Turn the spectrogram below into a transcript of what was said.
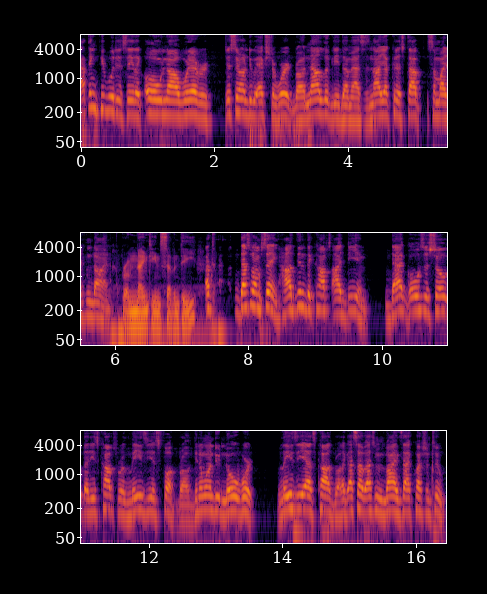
I think people just say like, oh, nah, whatever, just don't do extra work, bro. Now look at these dumbasses. Now y'all could have stopped somebody from dying. From 1970. That's, that's what I'm saying. How didn't the cops ID him? That goes to show that these cops were lazy as fuck, bro. Didn't want to do no work. Lazy ass cops, bro. Like I said, that's my exact question too.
